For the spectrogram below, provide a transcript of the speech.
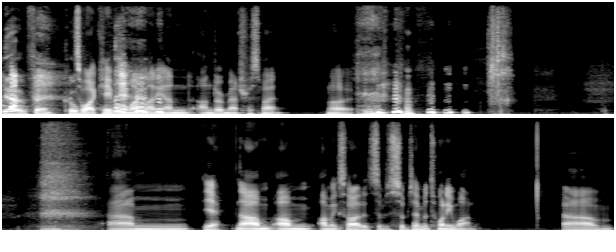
yeah, fair. Cool. That's why I keep all my money un- under a mattress, mate. No. um, yeah, no, I'm I'm I'm excited. Sep- September 21. Um,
